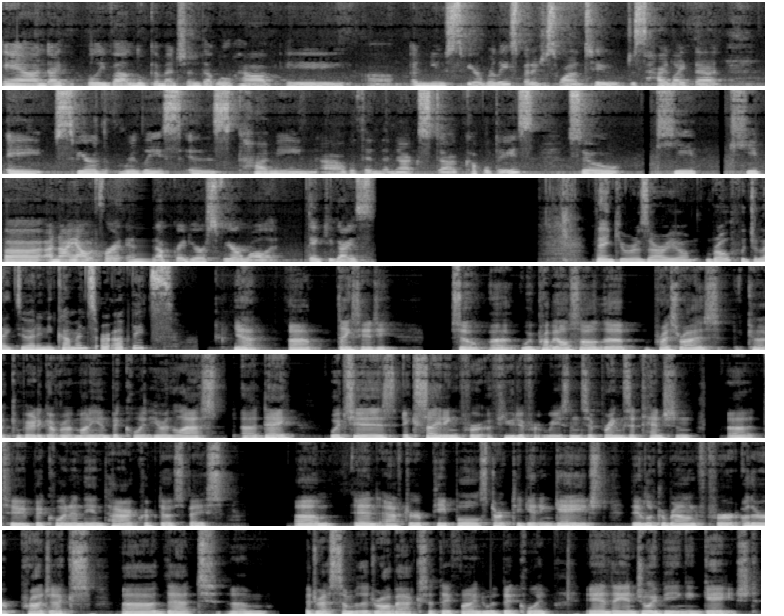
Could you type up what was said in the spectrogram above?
And I believe uh, Luca mentioned that we'll have a uh, a new Sphere release, but I just wanted to just highlight that a Sphere release is coming uh, within the next uh, couple days. So keep keep uh, an eye out for it and upgrade your Sphere wallet. Thank you, guys. Thank you, Rosario. Rolf, would you like to add any comments or updates? Yeah, uh, thanks, Angie. So uh, we probably all saw the price rise uh, compared to government money in Bitcoin here in the last day which is exciting for a few different reasons. It brings attention uh, to Bitcoin and the entire crypto space. Um, and after people start to get engaged, they look around for other projects uh, that um, address some of the drawbacks that they find with Bitcoin, and they enjoy being engaged.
